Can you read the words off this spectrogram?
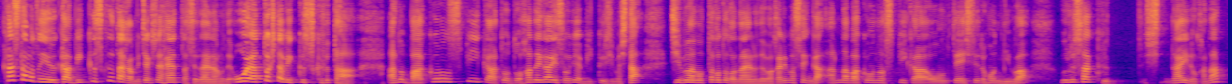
カスタムというか、ビッグスクーターがめちゃくちゃ流行った世代なので、おお、やっと来たビッグスクーター。あの爆音スピーカーとド派手外装にはびっくりしました。自分は乗ったことがないので分かりませんが、あんな爆音なスピーカーを運転している本人は、うるさくないのかな？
